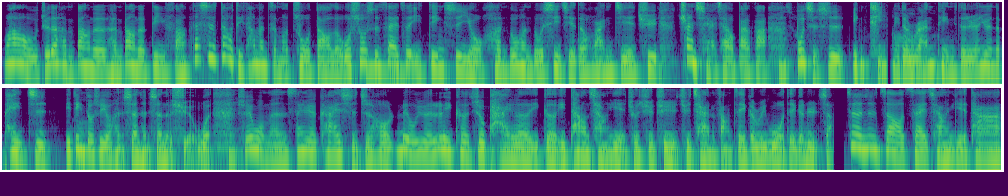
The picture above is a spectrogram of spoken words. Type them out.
哇，我觉得很棒的、很棒的地方，但是到底他们怎么做到了？我说实在，这一定是有很多很多细节的环节去串起来，才有办法。不只是硬体，你的软体，你的人员的配置。一定都是有很深很深的学问，所以我们三月开始之后，六月立刻就排了一个一趟长野，就去去去参访这个 Reward 这个日照。这个日照在长野，它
